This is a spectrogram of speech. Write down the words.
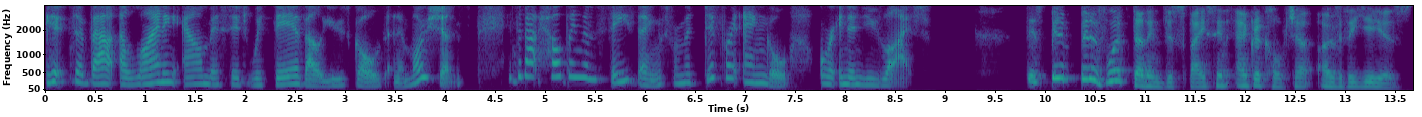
It's about aligning our message with their values, goals, and emotions. It's about helping them see things from a different angle or in a new light. There's been a bit of work done in this space in agriculture over the years,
